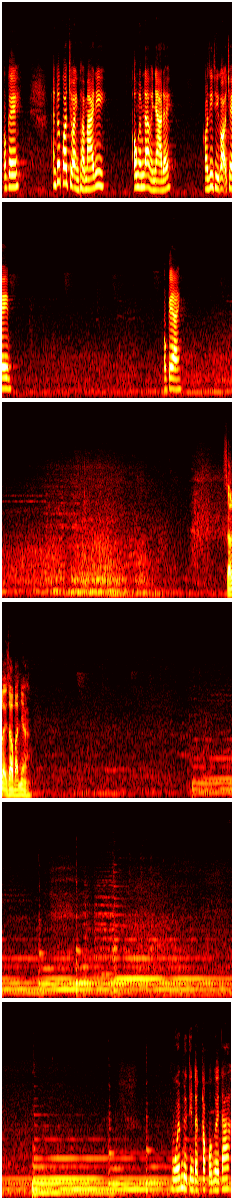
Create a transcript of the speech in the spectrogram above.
Ok Anh cứ qua chụp ảnh thoải mái đi. Ông em đang ở nhà đấy. Có gì thì gọi cho em. Ok anh Sao lại giao bán nhà? Bố em được tiền đặt cọc của người ta.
